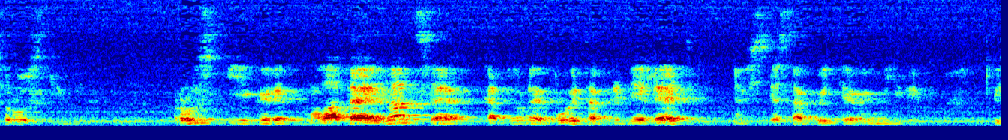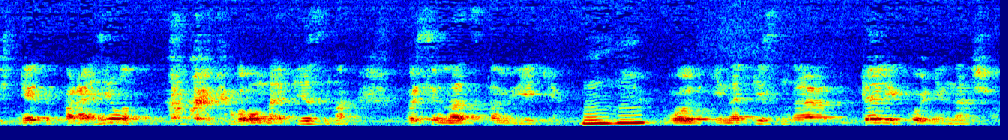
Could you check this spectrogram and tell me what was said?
с русскими. Русские, говорят, молодая нация, которая будет определять все события в мире. То есть меня это поразило, как это было написано в 18 веке. Угу. Вот, и написано далеко не нашим,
